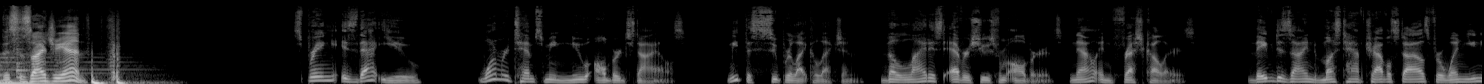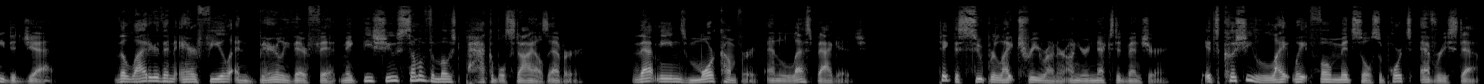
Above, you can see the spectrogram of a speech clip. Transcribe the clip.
This is IGN. Spring, is that you? Warmer temps mean new Allbirds styles. Meet the Superlight Collection, the lightest ever shoes from Allbirds, now in fresh colors. They've designed must have travel styles for when you need to jet. The lighter than air feel and barely there fit make these shoes some of the most packable styles ever. That means more comfort and less baggage. Take the Superlight Tree Runner on your next adventure. Its cushy, lightweight foam midsole supports every step,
